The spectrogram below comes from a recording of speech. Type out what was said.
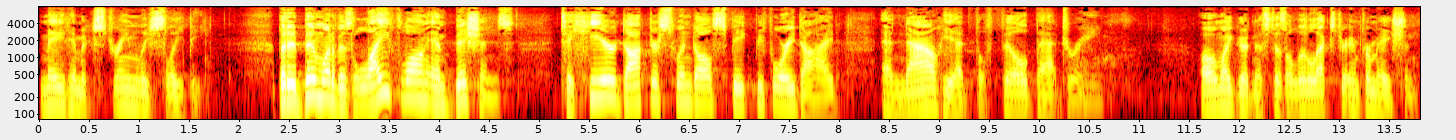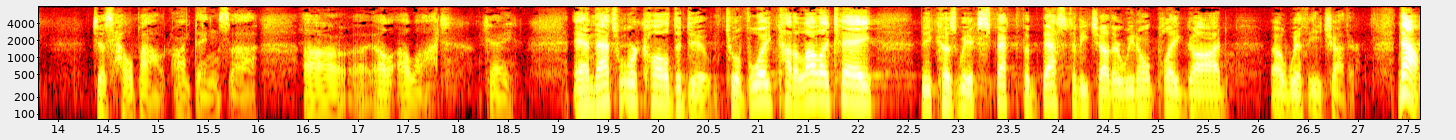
made him extremely sleepy. But it had been one of his lifelong ambitions to hear Dr. Swindoll speak before he died, and now he had fulfilled that dream. Oh my goodness, does a little extra information just help out on things uh, uh, a, a, lot? Okay. And that's what we're called to do to avoid katalalite because we expect the best of each other. We don't play God uh, with each other. Now,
